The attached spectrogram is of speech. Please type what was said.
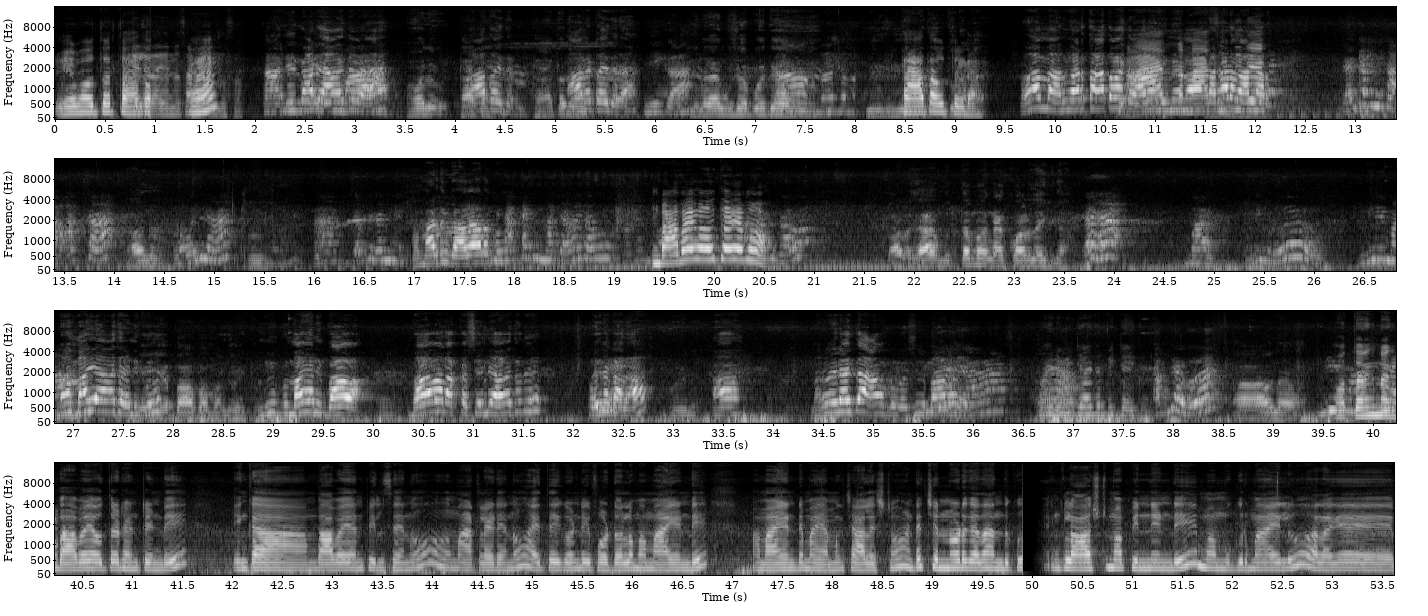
ఏమవుతారు తాత? తాత. కూర్చోపోతే తాత అవుతాడా మా సిద్ధిదే. అవును బాబాయ్ అవుతావేమో. బాబాగా మొత్తం నా కోడలు ఇదిగా ఏ బాబా మర్థం అవుతుంది మాయాని బావ? బావాల అక్క చెల్లి ఏమవుతుంది వదిన కాదా? బావ. ఆ, అవునా. మొత్తానికి నాకు బాబాయ్ అవుతాడంటండి. ఇంకా బాబాయ్ అని పిలిచాను మాట్లాడాను. అయితే ఇగోండి ఈ ఫోటోలో మా మాయ అండి. మా మాయ అంటే మా అమ్మకి చాలా ఇష్టం. అంటే చిన్నోడు కదా అందుకు. ఇంక లాస్ట్ మా పిన్ని అండి మా ముగ్గురు మాయలు అలాగే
